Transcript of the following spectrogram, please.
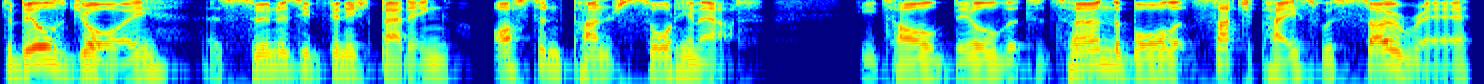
To Bill's joy, as soon as he'd finished batting, Austin Punch sought him out. He told Bill that to turn the ball at such pace was so rare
